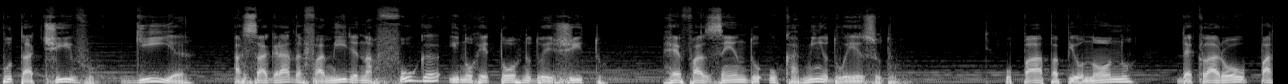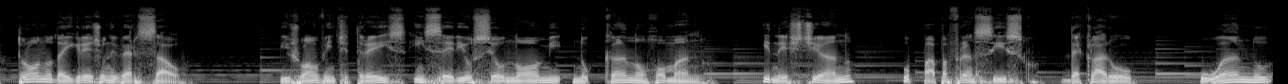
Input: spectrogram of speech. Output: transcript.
putativo, guia a Sagrada Família na fuga e no retorno do Egito, refazendo o caminho do Êxodo. O Papa Pio IX declarou patrono da Igreja Universal e João 23 inseriu seu nome no cânon romano. E neste ano, o Papa Francisco declarou o ano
